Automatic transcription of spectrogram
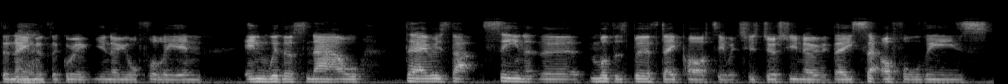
the name yeah. of the group. You know, you're fully in in with us now there is that scene at the mother's birthday party, which is just, you know, they set off all these,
